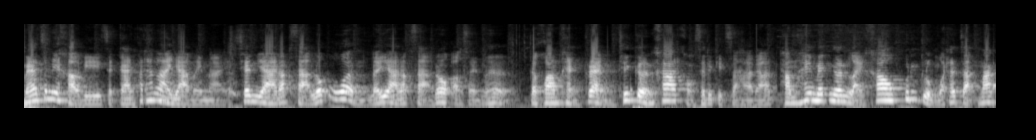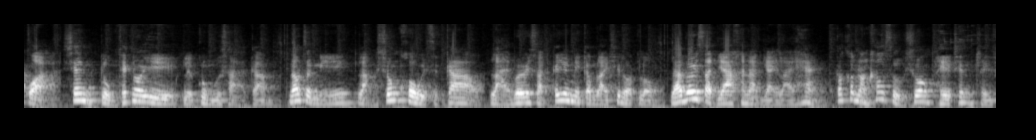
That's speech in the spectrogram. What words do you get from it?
แม้จะมีข่าวดีจากการพัฒนายาใหม่ๆ เช่นยารักษาโรคอ้วน และยารักษาโรคอัลไซเมอร์ แต่ความแข็งแกร่งที่เกินคาดของเศรษฐกิจสหรัฐทำให้เม็ดเงินไหลเข้าหุ้นกลุ่มวัฏจักรมากกว่า เช่น กลุ่มเทคโนโลยี หรือกลุ่มอุตสาหกรรม นอกจากนี้หลังช่วงโควิด -19 หลายบริษัทก็ยังมีกำไรที่ลดลง และบริษัทยาขนาดใหญ่หลายแห่ง ก็กำลังเข้าสู่ช่วง patent cliff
